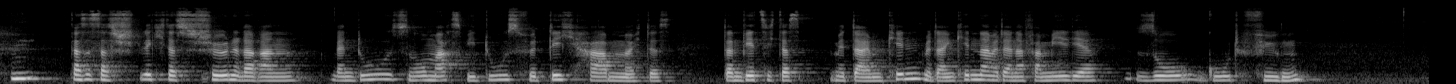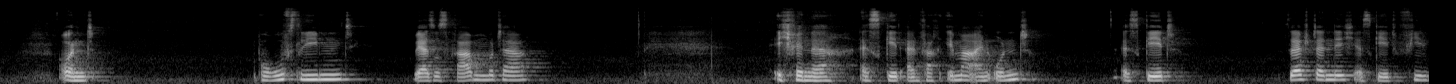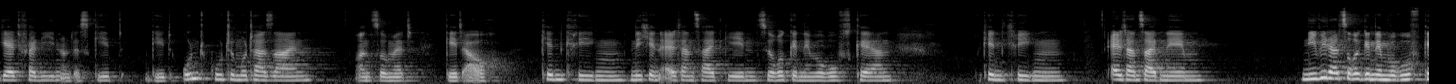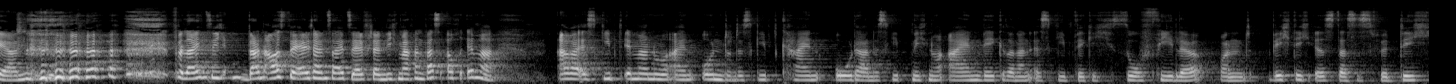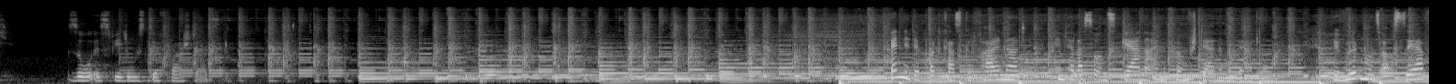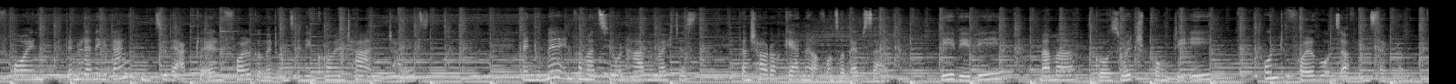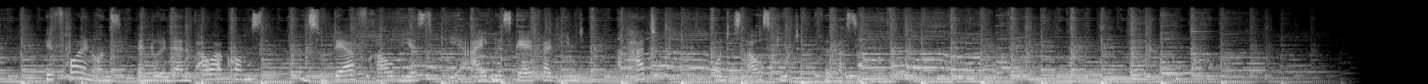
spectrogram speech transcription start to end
mhm. das ist das, wirklich das Schöne daran, wenn du es so machst, wie du es für dich haben möchtest, dann wird sich das mit deinem Kind, mit deinen Kindern, mit deiner Familie so gut fügen. Und berufsliebend versus Rabenmutter, ich finde, es geht einfach immer ein Und. Es geht selbstständig, es geht viel Geld verdienen und es geht, geht und gute Mutter sein. Und somit geht auch Kind kriegen, nicht in Elternzeit gehen, zurück in den Berufskern, Kind kriegen, Elternzeit nehmen, nie wieder zurück in den Beruf kehren. Vielleicht sich dann aus der Elternzeit selbstständig machen, was auch immer. Aber es gibt immer nur ein Und und es gibt kein Oder und es gibt nicht nur einen Weg, sondern es gibt wirklich so viele. Und wichtig ist, dass es für dich so ist, wie du es dir vorstellst. Wenn dir der Podcast gefallen hat, hinterlasse uns gerne eine 5-Sterne-Bewertung. Wir würden uns auch sehr freuen, wenn du deine Gedanken zu der aktuellen Folge mit uns in den Kommentaren teilst. Wenn du mehr Informationen haben möchtest, dann schau doch gerne auf unsere Website www.mamagoesrich.de und folge uns auf Instagram. Wir freuen uns, wenn du in deine Power kommst und zu der Frau wirst, die ihr eigenes Geld verdient, hat und es ausgibt, für was sie will.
